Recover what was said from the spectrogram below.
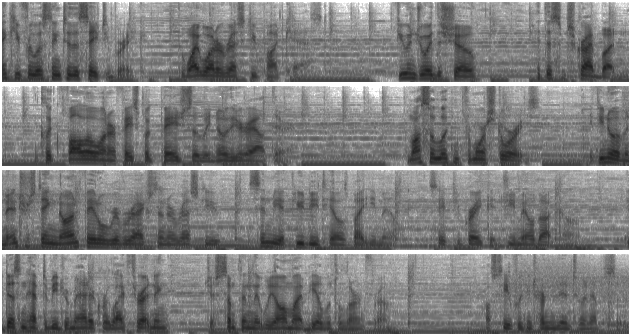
Thank you for listening to The Safety Break, the Whitewater Rescue Podcast. If you enjoyed the show, hit the subscribe button and click follow on our Facebook page so we know that you're out there. I'm also looking for more stories. If you know of an interesting non fatal river accident or rescue, send me a few details by email safetybreak at gmail.com. It doesn't have to be dramatic or life threatening, just something that we all might be able to learn from. I'll see if we can turn it into an episode.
